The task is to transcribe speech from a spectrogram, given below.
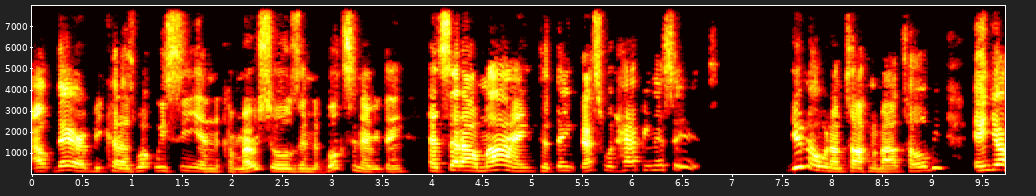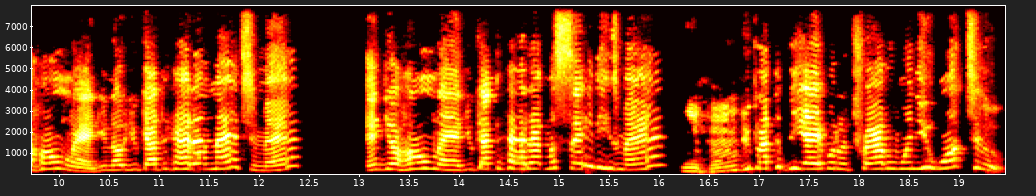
out there because what we see in the commercials and the books and everything has set our mind to think that's what happiness is. You know what I'm talking about, Tobie. In your homeland, you know, you got to have that mansion, man. In your homeland, you got to have that Mercedes, man. Mm-hmm. You got to be able to travel when you want to.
